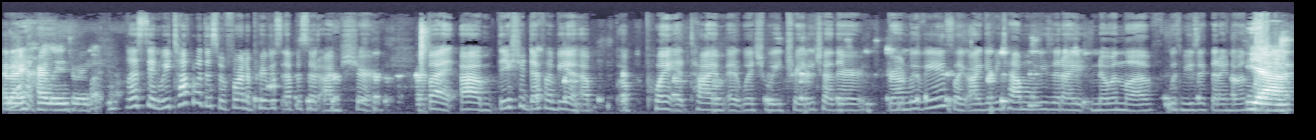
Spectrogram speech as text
and I highly enjoy them. Listen, we talked about this before in a previous episode, I'm sure, but um, there should definitely be a, a, point at time at which we trade each other brown movies. Like I give you Tamil movies that I know and love with music that I know and Yeah. love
